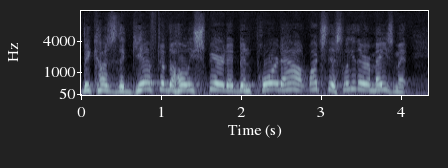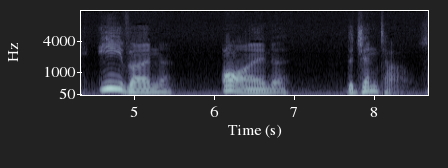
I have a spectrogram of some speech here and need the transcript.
because the gift of the Holy Spirit had been poured out. Watch this. Look at their amazement. Even on the Gentiles.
